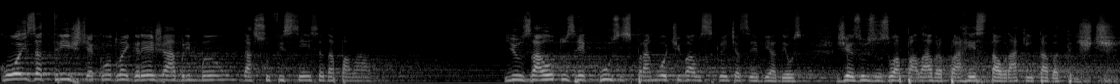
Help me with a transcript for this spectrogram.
Coisa triste é quando uma igreja abre mão da suficiência da palavra e usar outros recursos para motivar os crentes a servir a Deus. Jesus usou a palavra para restaurar quem estava triste.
